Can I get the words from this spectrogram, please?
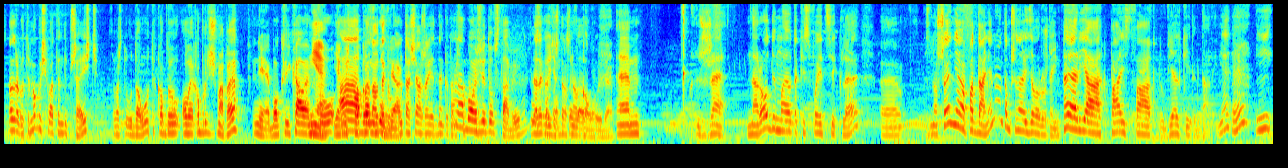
Swoją drogą, ty mogłeś chyba tędy przejść, zobacz tu u dołu, tylko był, o, jak obrócisz mapę? Nie, bo klikałem Nie, tu, jakbyś a, pokonał tego kutasiarza jednego, to A, bo on się tu wstawił. No Dlatego idziesz teraz zaraz naokoło. Em, że narody mają takie swoje cykle e, wznoszenia, opadania. No on tam przeanalizował różne imperia, państwa wielkie i tak dalej, nie? Mhm. I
